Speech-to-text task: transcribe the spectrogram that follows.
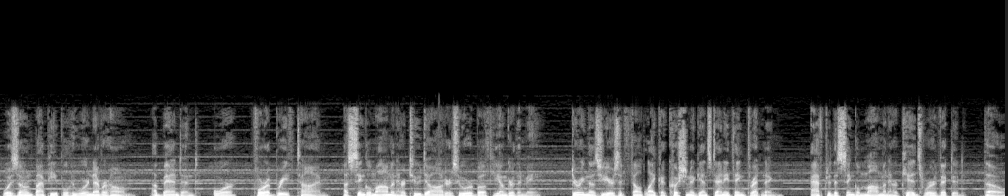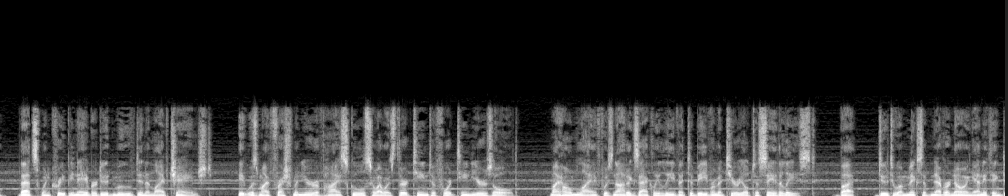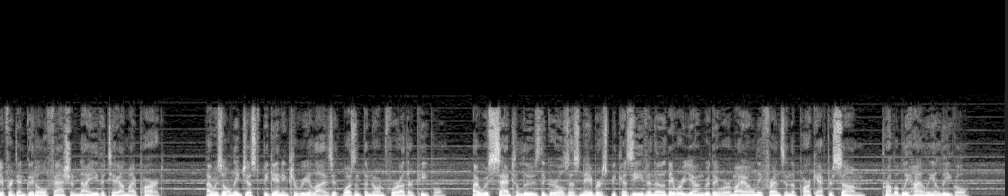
was owned by people who were never home, abandoned, or, for a brief time, a single mom and her two daughters who were both younger than me. During those years it felt like a cushion against anything threatening. After the single mom and her kids were evicted, though, that's when creepy neighbor dude moved in and life changed. It was my freshman year of high school so I was 13 to 14 years old. My home life was not exactly leave it to beaver material to say the least, but, due to a mix of never knowing anything different and good old-fashioned naivete on my part, I was only just beginning to realize it wasn't the norm for other people. I was sad to lose the girls as neighbors because even though they were younger they were my only friends in the park after some, probably highly illegal,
